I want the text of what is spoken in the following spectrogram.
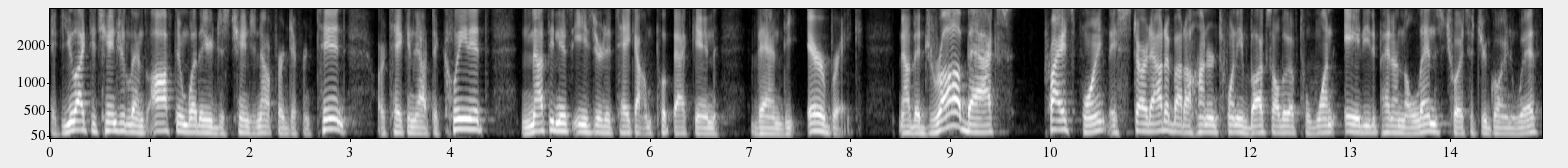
If you like to change your lens often, whether you're just changing out for a different tint or taking it out to clean it, nothing is easier to take out and put back in than the Airbrake. Now the drawbacks price point. They start out about 120 bucks all the way up to 180 depending on the lens choice that you're going with.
